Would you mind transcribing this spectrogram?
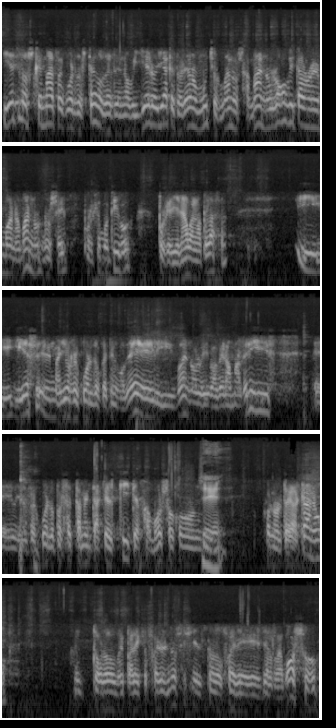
Y es los que más recuerdos tengo, desde novillero ya que torearon muchos manos a mano, luego quitaron el mano a mano, no sé por qué motivo, porque llenaban la plaza. Y, y, es el mayor recuerdo que tengo de él, y bueno, lo iba a ver a Madrid, eh, recuerdo perfectamente aquel quite famoso con, con Ortega Cano. Todo me parece que fue, no sé si el todo fue del Raboso.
